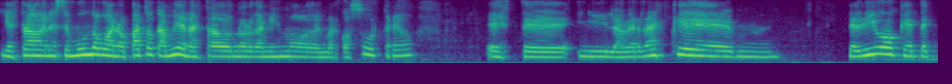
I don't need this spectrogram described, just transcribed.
y, he estado en ese mundo. Bueno, Pato también ha estado en un organismo del Mercosur, creo. Este, y la verdad es que mm, te digo que te,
